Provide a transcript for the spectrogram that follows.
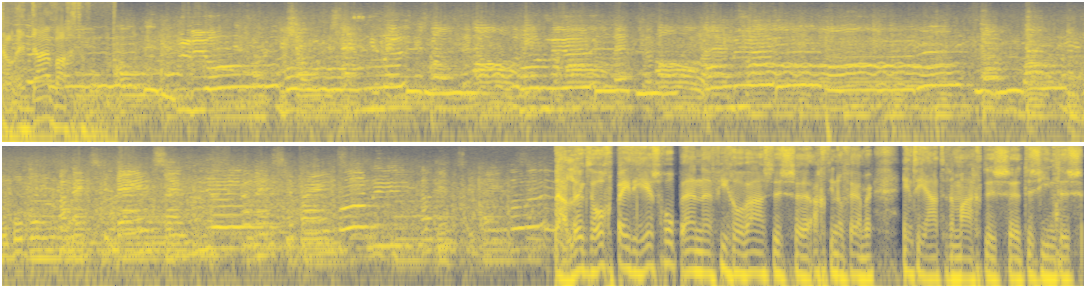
Nou, en daar wachten we op. Nou, leuk toch? Peter Heerschop en Vigo Waas dus uh, 18 november in Theater de Maag dus uh, te zien. Dus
